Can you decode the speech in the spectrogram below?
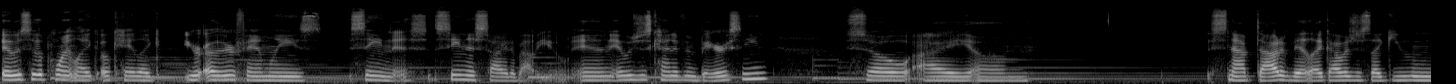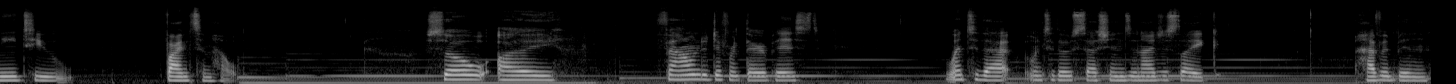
it was to the point like, okay, like your other family's seeing this, seeing this side about you. And it was just kind of embarrassing. So I, um, snapped out of it. Like, I was just like, you need to find some help. So I found a different therapist, went to that, went to those sessions, and I just like haven't been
